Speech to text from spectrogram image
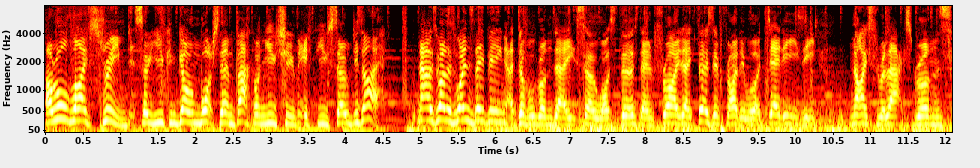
are all live streamed, so you can go and watch them back on YouTube if you so desire. Now, as well as Wednesday being a double run day, so was Thursday and Friday. Thursday and Friday were dead easy, nice relaxed runs,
